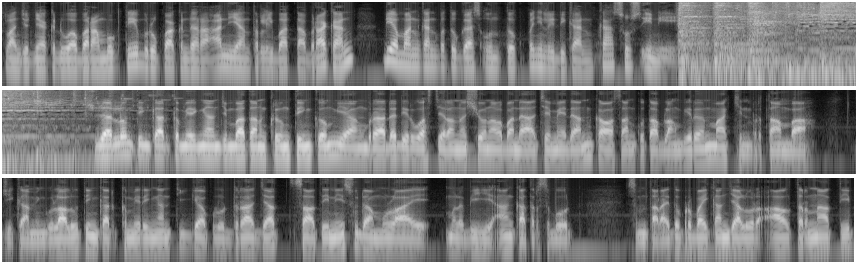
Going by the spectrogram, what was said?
Selanjutnya kedua barang bukti berupa kendaraan yang terlibat tabrakan diamankan petugas untuk penyelidikan kasus ini. Sudarlun tingkat kemiringan jembatan Kerung Tingkem yang berada di ruas Jalan Nasional Banda Aceh Medan, kawasan Kuta Biren makin bertambah. Jika minggu lalu tingkat kemiringan 30 derajat, saat ini sudah mulai melebihi angka tersebut. Sementara itu perbaikan jalur alternatif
